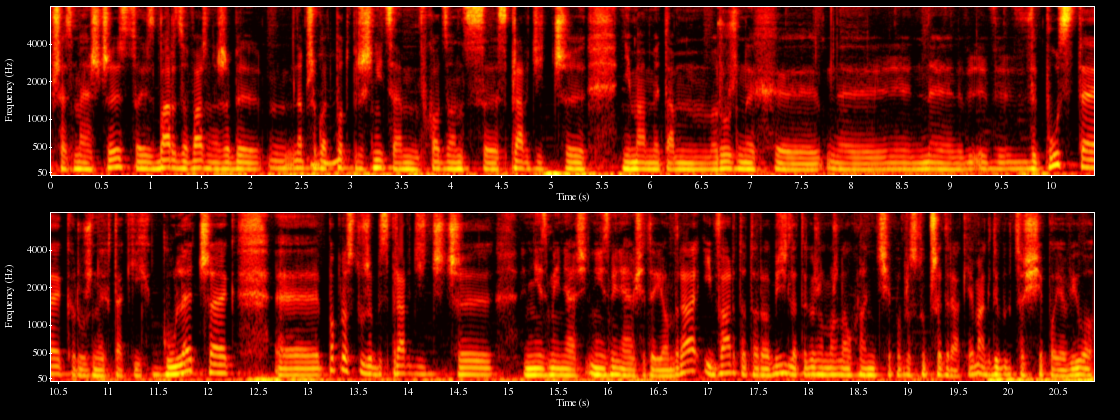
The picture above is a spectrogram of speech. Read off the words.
przez mężczyzn, co jest bardzo ważne, żeby mm, na przykład Mhm. pod prysznicem wchodząc y, sprawdzić, czy nie mamy tam różnych y, różnych takich guleczek, y, po prostu, żeby sprawdzić, czy nie, zmienia, nie zmieniają się te jądra i warto to robić, dlatego że można uchronić się po prostu przed rakiem, a gdyby coś się pojawiło,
